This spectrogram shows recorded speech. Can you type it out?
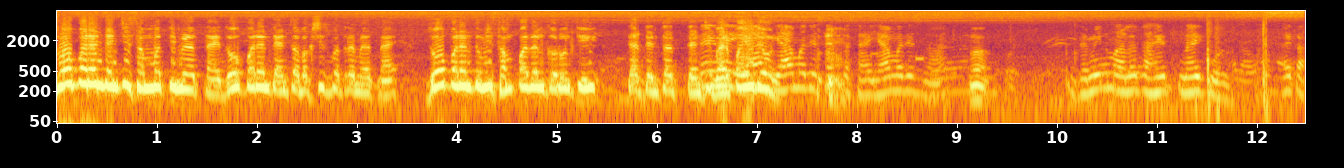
जोपर्यंत त्यांची संमती मिळत नाही जोपर्यंत त्यांचं बक्षीसपत्र मिळत नाही जोपर्यंत तुम्ही संपादन करून ती त्या त्यांचं त्यांची भरपाई देऊन यामध्ये यामध्येच ना. जमीन मालक आहेत नाही कोण. ऐका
